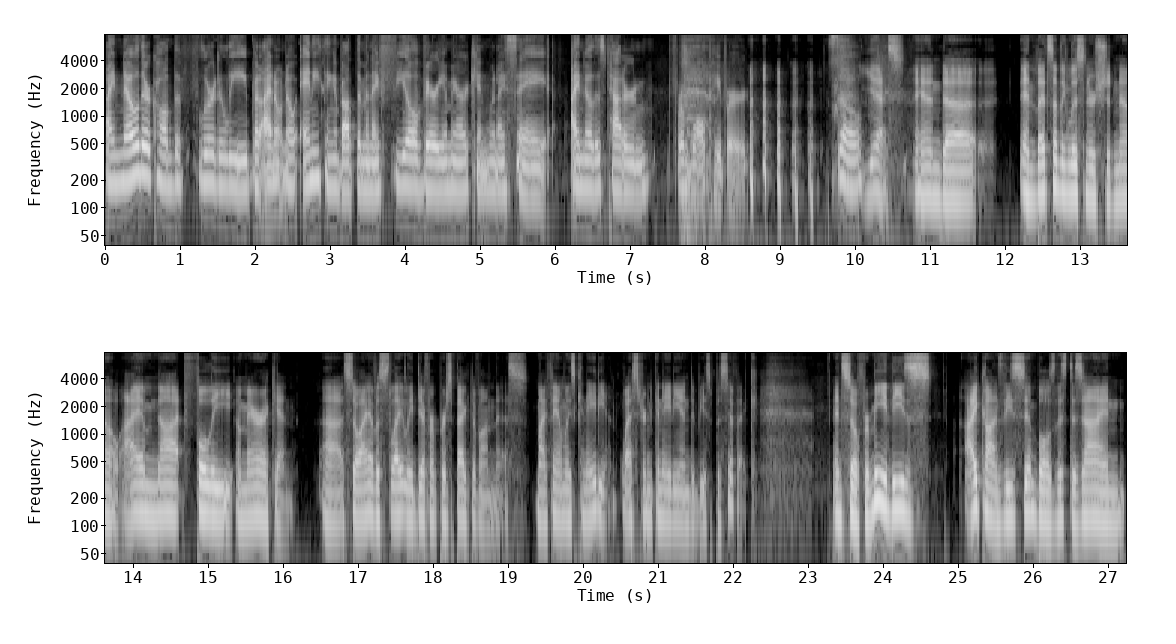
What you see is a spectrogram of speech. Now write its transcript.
I know they're called the fleur de lis, but I don't know anything about them. And I feel very American when I say I know this pattern from wallpaper. so, Yes, and uh, and that's something listeners should know. I am not fully American, uh, so I have a slightly different perspective on this. My family's Canadian, Western Canadian to be specific, and so for me, these icons, these symbols, this design,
